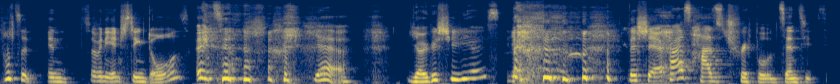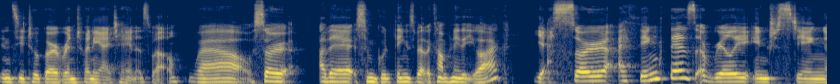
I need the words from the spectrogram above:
what's it in so many interesting doors? Yeah. Yoga studios? Yeah. the share price has tripled since he, since he took over in 2018 as well. Wow. So are there some good things about the company that you like? Yes. So I think there's a really interesting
